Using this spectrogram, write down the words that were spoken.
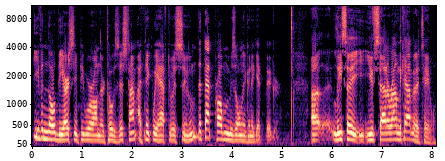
even though the RCMP were on their toes this time, I think we have to assume that that problem is only going to get bigger. Uh, Lisa, you've sat around the cabinet table.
